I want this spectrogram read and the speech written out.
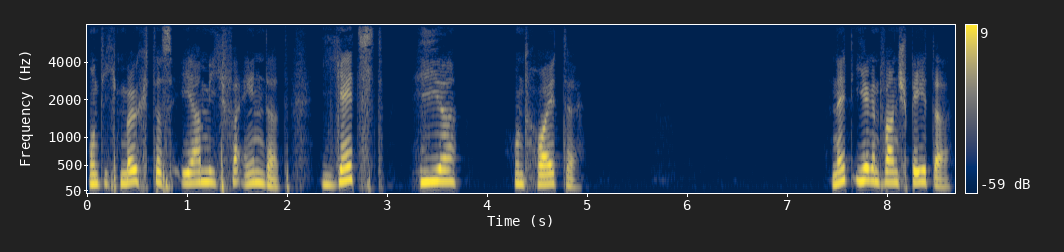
und ich möchte, dass er mich verändert. Jetzt, hier und heute. Nicht irgendwann später.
